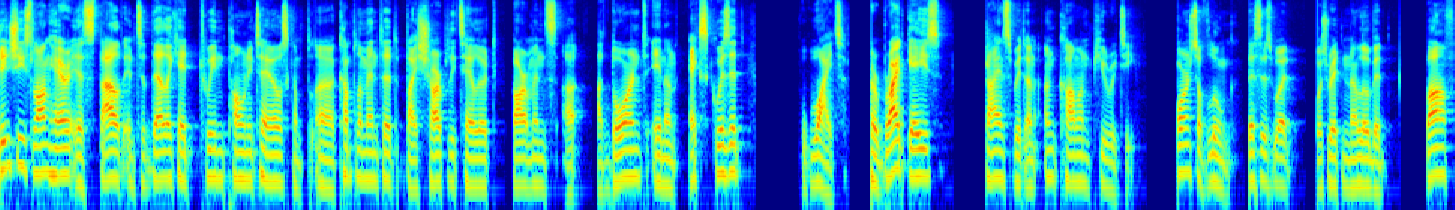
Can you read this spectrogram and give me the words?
Jinhsi's long hair is styled into delicate twin ponytails, uh, complemented by sharply tailored garments uh, adorned in an exquisite white. Her bright gaze shines with an uncommon purity. Horns of Loong. This is what was written a little bit above.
